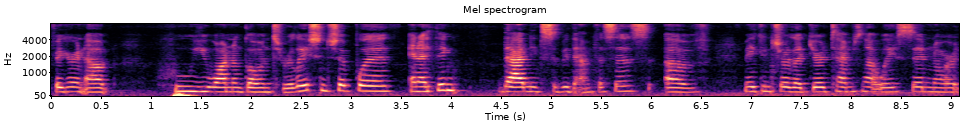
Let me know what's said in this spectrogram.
figuring out who you want to go into relationship with, and I think that needs to be the emphasis of making sure that your time's not wasted nor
